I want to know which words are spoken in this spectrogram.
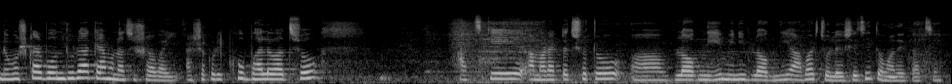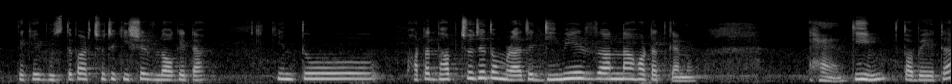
নমস্কার বন্ধুরা, কেমন আছো সবাই? আশা করি খুব ভালো আছো। আজকে আমার একটা ছোট ব্লগ নিয়ে মিনি ব্লগ নিয়ে আবার চলে এসেছি তোমাদের কাছে। দেখেই বুঝতে পারছ যে কিসের ব্লগ এটা। কিন্তু হঠাৎ ভাবছ যে তোমরা যে ডিমের রান্না হঠাৎ কেন? হ্যাঁ ডিম, তবে এটা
